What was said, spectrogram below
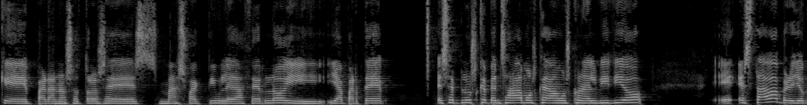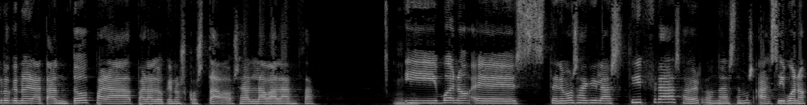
que para nosotros es más factible de hacerlo y, y aparte, ese plus que pensábamos que dábamos con el vídeo, eh, estaba, pero yo creo que no era tanto para, para lo que nos costaba, o sea, la balanza. Y bueno, es- tenemos aquí las cifras, a ver, ¿dónde las tenemos? Ah, sí, bueno,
